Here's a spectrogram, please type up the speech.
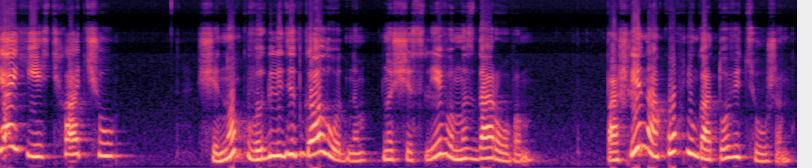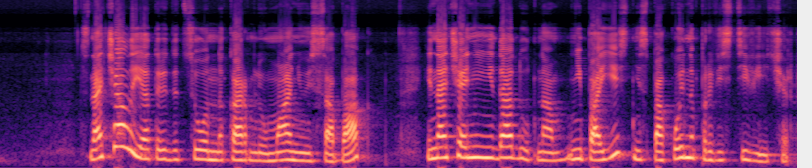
я есть хочу. Щенок выглядит голодным, но счастливым и здоровым. Пошли на кухню готовить ужин. Сначала я традиционно кормлю Маню и собак, иначе они не дадут нам ни поесть, ни спокойно провести вечер.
